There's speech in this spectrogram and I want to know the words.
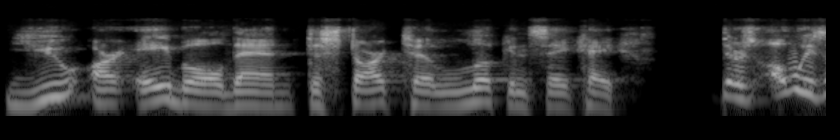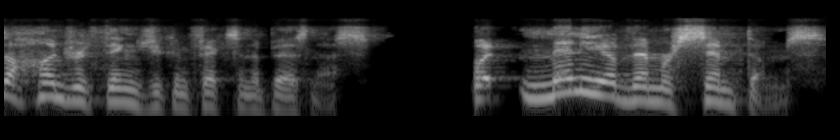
you are able then to start to look and say, okay, there's always a hundred things you can fix in a business but many of them are symptoms.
